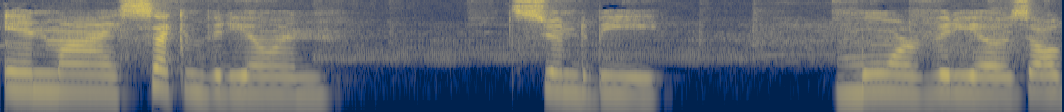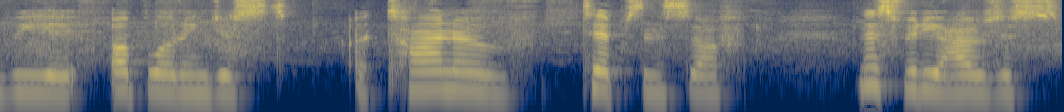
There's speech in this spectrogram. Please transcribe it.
in my second video and soon to be more videos, I'll be uploading just a ton of tips and stuff. This video, I was just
